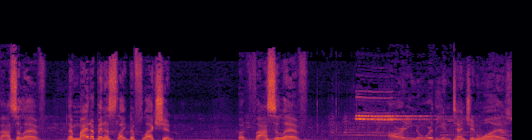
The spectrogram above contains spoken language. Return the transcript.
Vassilev, there might have been a slight deflection, but Vassilev already knew where the intention was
